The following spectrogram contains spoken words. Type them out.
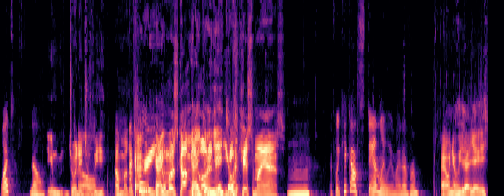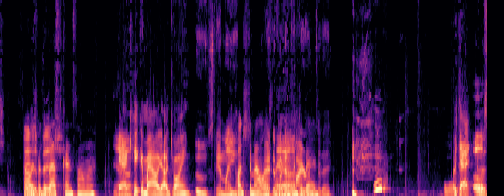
What? No. You can join No. HOB. Oh, motherfucker, you Can I- almost got me can audited. You can kiss my ass. Mm, if we kick out Stanley, we might have room. I don't know who that is. Probably a for the bitch. best, Kensama. Yeah, kick him out. I'll join. Ooh, Stanley. I punched him out I last had to night. fucking I went to fire him bed. today. What's that? Oh, Good.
